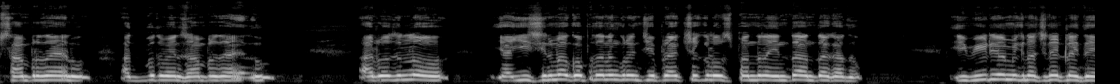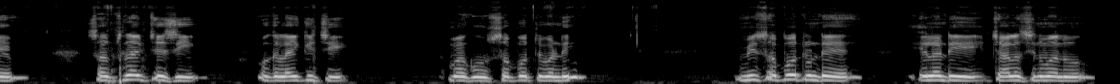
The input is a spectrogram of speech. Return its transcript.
సాంప్రదాయాలు అద్భుతమైన సాంప్రదాయాలు. ఆ రోజుల్లో ఈ సినిమా గొప్పతనం గురించి ప్రేక్షకులు స్పందన ఇంత అంతా కాదు. ఈ వీడియో మీకు నచ్చినట్లయితే సబ్స్క్రైబ్ చేసి ఒక లైక్ ఇచ్చి మాకు సపోర్ట్ ఇవ్వండి. మీ సపోర్ట్ ఉంటే ఇలాంటి చాలా సినిమాలు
